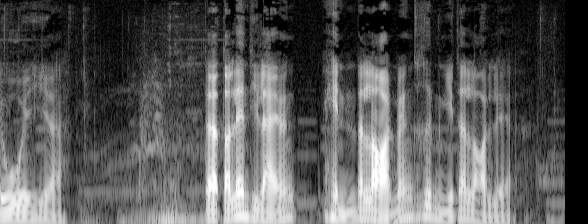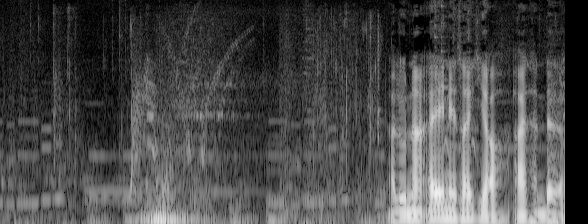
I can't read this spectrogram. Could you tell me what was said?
รู้ไอ้เหี้ยแต่ตอนเล่นทีไรแม่งเห็นตลอดแม่งขึ้นอย่างงี้ตลอดเลยอะอารูน่าเอ้ยนี่สร้อยเขียวอ่าทันเดอร์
